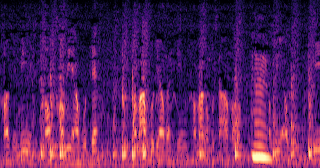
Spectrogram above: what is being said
เขาสิมีเขาเขามีอาวุธเด้เขามาผู้เดียวกับจริง เขามากับผู้สาวเขาอืม เขามีอาวุธมี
